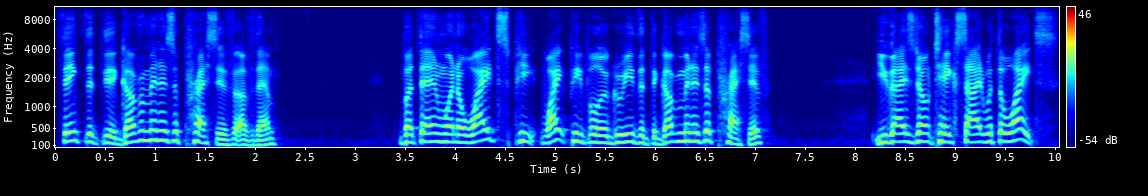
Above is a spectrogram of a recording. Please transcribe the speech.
think that the government is oppressive of them? But then when a whites pe- white people agree that the government is oppressive, you guys don't take side with the whites.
